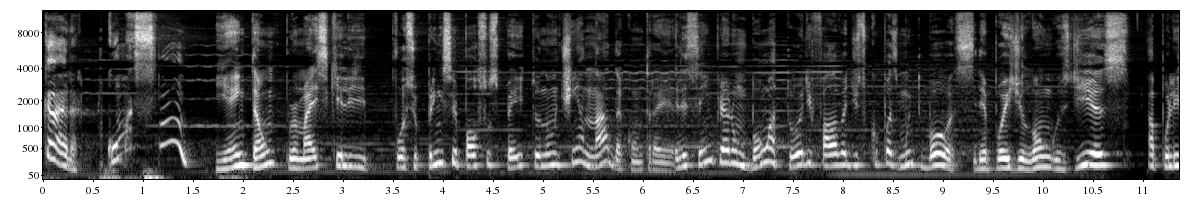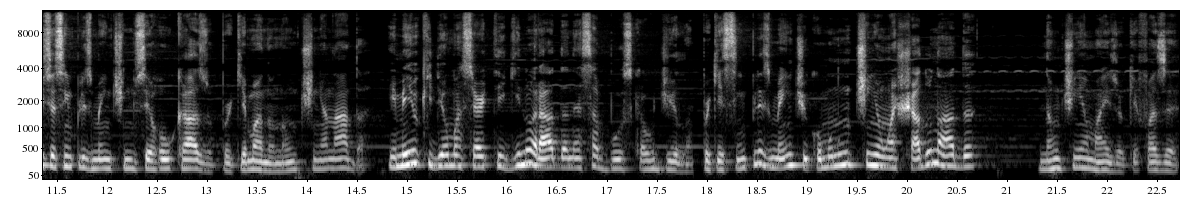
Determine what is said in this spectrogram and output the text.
cara, como assim? E então, por mais que ele fosse o principal suspeito, não tinha nada contra ele. Ele sempre era um bom ator e falava desculpas muito boas. E depois de longos dias, a polícia simplesmente encerrou o caso, porque, mano, não tinha nada. E meio que deu uma certa ignorada nessa busca ao Dylan, porque simplesmente, como não tinham achado nada, não tinha mais o que fazer.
